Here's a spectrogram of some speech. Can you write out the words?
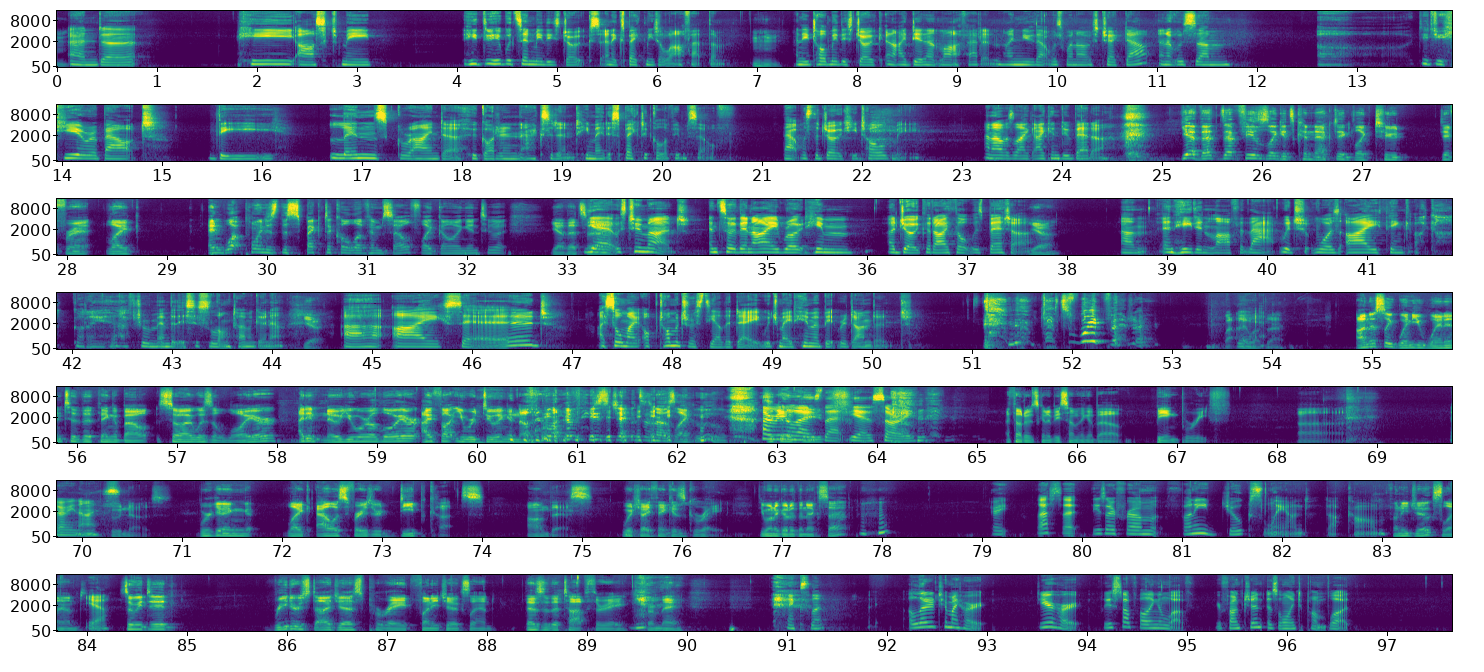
And uh, he asked me he, he would send me these jokes and expect me to laugh at them. Mm-hmm. And he told me this joke, and I didn't laugh at it, and I knew that was when I was checked out. And it was um, Did you hear about the lens grinder who got in an accident? He made a spectacle of himself. That was the joke he told me. And I was like, I can do better. Yeah, that that feels like it's connecting like two different like. And what point is the spectacle of himself like going into it? Yeah, that's a- yeah, it was too much. And so then I wrote him a joke that I thought was better. yeah. Um, and he didn't laugh at that, which was, I think, oh God, I have to remember this. This is a long time ago now. Yeah. Uh, I said, I saw my optometrist the other day, which made him a bit redundant. That's way better. Wow, I love that. Honestly, when you went into the thing about, so I was a lawyer, I didn't know you were a lawyer. I thought you were doing another one of these jokes, and I was like, ooh. I realized be- that. Yeah, sorry. I thought it was going to be something about being brief. Uh, Very nice. Who knows? We're getting like Alice Fraser deep cuts on this, which I think is great. Do you want to go to the next set? Right. Last set. These are from funnyjokesland.com. Funny Jokes Land. Yeah. So we did Reader's Digest, Parade, Funny Jokes Land. Those are the top three for me. Excellent. A letter to my heart. Dear heart, please stop falling in love. Your function is only to pump blood.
